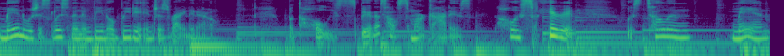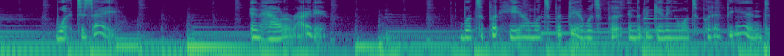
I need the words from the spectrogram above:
Man was just listening and being obedient and just writing it out. But the Holy Spirit, that's how smart God is. The Holy Spirit was telling man what to say and how to write it. What to put here and what to put there, what to put in the beginning and what to put at the end.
